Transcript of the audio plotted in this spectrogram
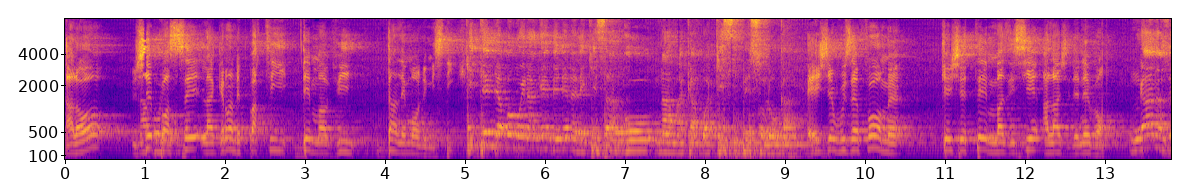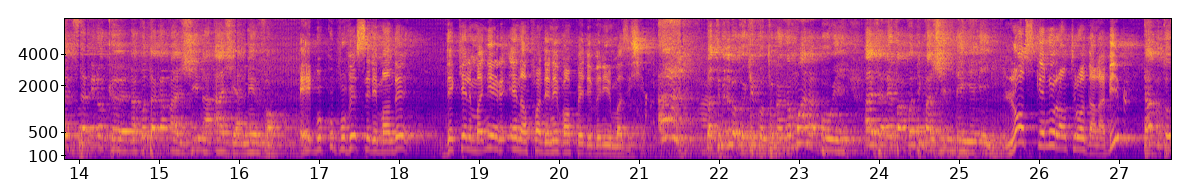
Alors j'ai passé la grande partie de ma vie dans le monde mystique Kitendi ya bongo inanga ebele na lekisa yango na makambo ya kisi mpe soloka. et je vous informe que j'étais magicien à l'âge de 9 ans. Nga nazoyebisa bino ke nakotaka magie na age ya 9 ans. Et beaucoup pouvaient se demander de quelle manière un enfant de 9 ans peut devenir magicien. Ah bato bino bakoki kotunanga mwana boye. Age ya 9 ans akoti magie ndenge nini? Lorsque nous rentrons dans la Bible ntango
